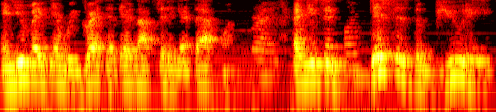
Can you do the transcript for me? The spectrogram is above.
and you make them regret that they're not sitting at that one. Right. And you see, this is the beauty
